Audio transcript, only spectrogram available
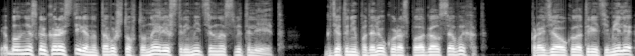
я был несколько растерян от того, что в туннеле стремительно светлеет. Где-то неподалеку располагался выход. Пройдя около третьей мили,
